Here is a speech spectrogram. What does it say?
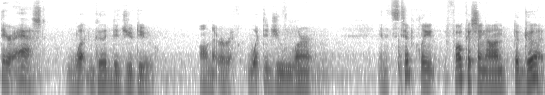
they're asked, What good did you do on the earth? What did you learn? And it's typically focusing on the good.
